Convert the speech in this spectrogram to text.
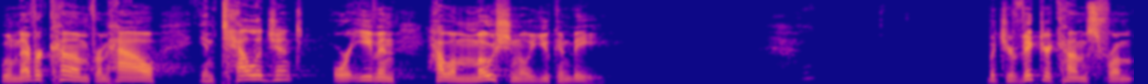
will never come from how intelligent or even how emotional you can be. But your victory comes from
